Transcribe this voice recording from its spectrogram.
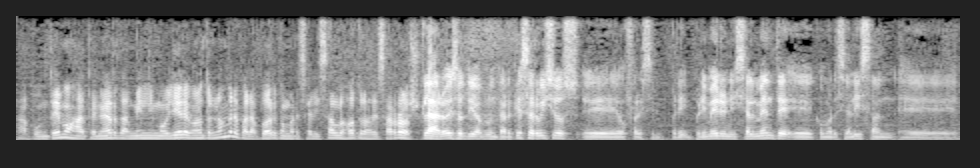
apuntemos a tener también la inmobiliaria con otro nombre para poder comercializar los otros desarrollos. Claro, eso te iba a preguntar. ¿Qué servicios eh, ofrecen? Pri- primero, inicialmente, eh, comercializan eh,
